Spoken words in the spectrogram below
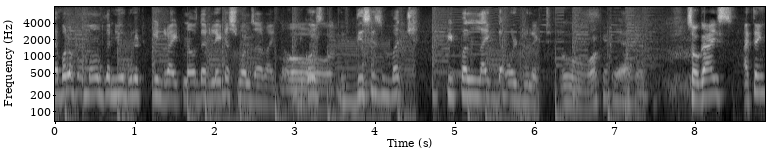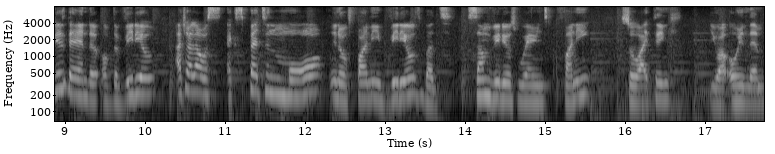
double of amount the new bullet in right now. The latest ones are right now Oh, because okay. this is much people like the old bullet. Oh, okay. Yeah. Okay. So guys, I think this is the end of the video. Actually, I was expecting more, you know, funny videos, but some videos weren't funny. So I think you are owing them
